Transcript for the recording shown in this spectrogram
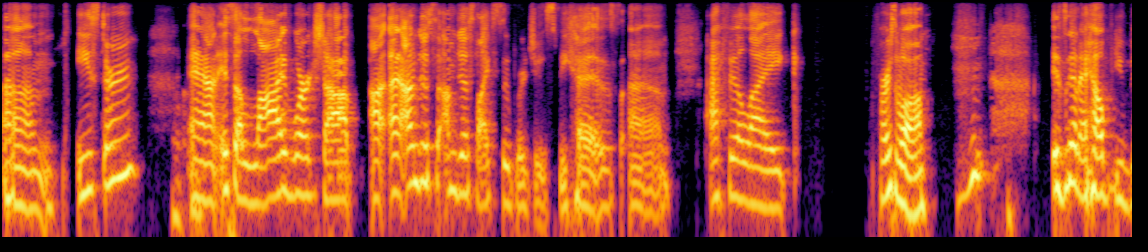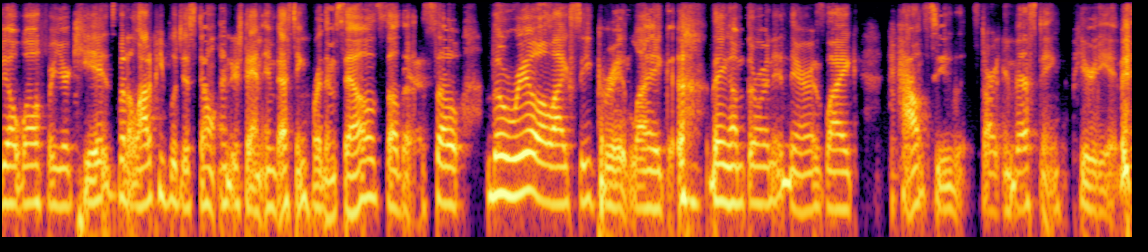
Um, Eastern. Okay. And it's a live workshop. I, I'm just, I'm just like super juiced because um, I feel like, first of all, it's going to help you build wealth for your kids but a lot of people just don't understand investing for themselves. So the so the real like secret like thing i'm throwing in there is like how to start investing period.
